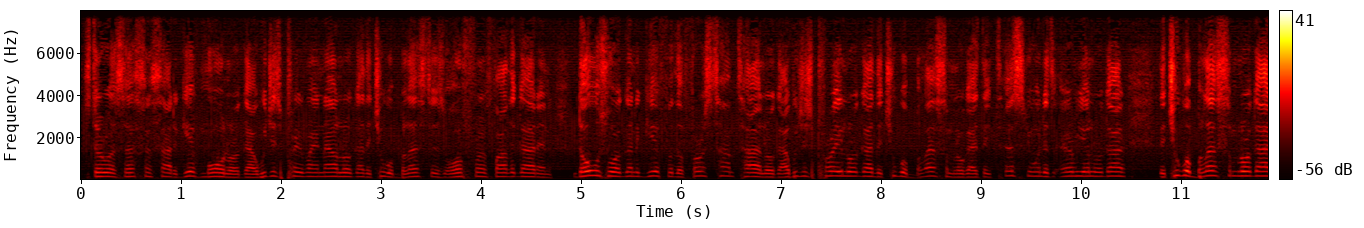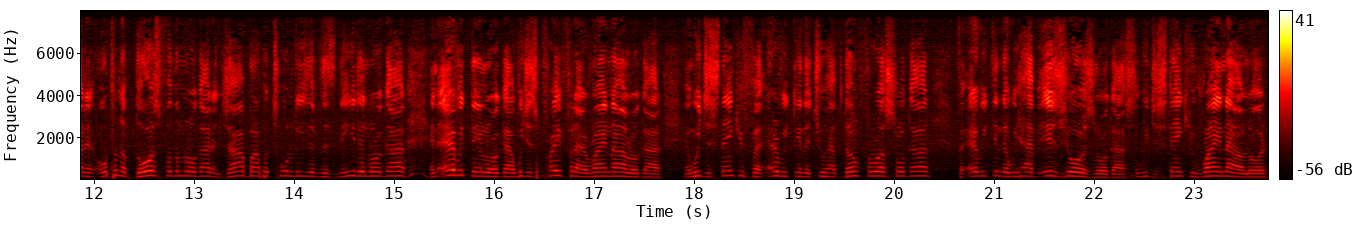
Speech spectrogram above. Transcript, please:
stir us us inside to give more, Lord God. We just pray right now, Lord God, that you will bless this offering, Father God, and those who are going to give for the first time tithe, Lord God. We just pray, Lord God, that you will bless them, Lord God. As they test you in this area, Lord God, that you will bless them, Lord God, and open up doors for them, Lord God, and job opportunities if it's needed, Lord God, and everything, Lord God. We just pray for that right now, Lord God. And we just thank you for everything that you have done for us, Lord God. For everything that we have is yours, Lord God. So we just thank you right now, Lord.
